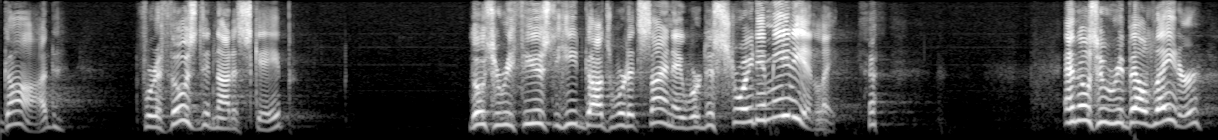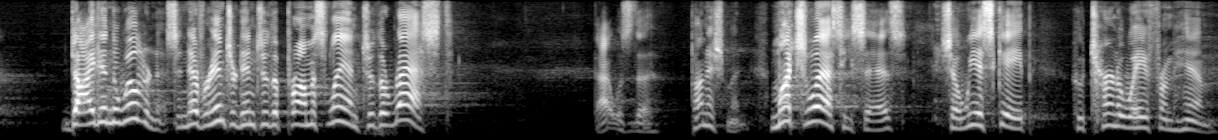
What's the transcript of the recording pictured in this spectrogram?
God, for if those did not escape, those who refused to heed God's word at Sinai were destroyed immediately. and those who rebelled later died in the wilderness and never entered into the promised land to the rest. That was the punishment. Much less, he says, shall we escape who turn away from him.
